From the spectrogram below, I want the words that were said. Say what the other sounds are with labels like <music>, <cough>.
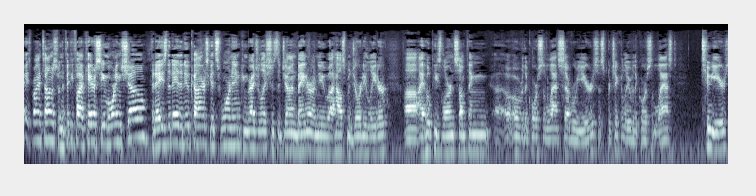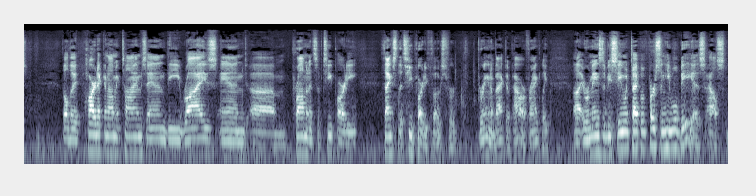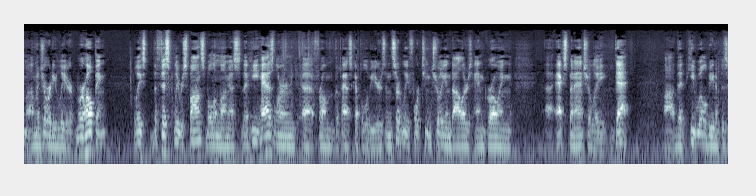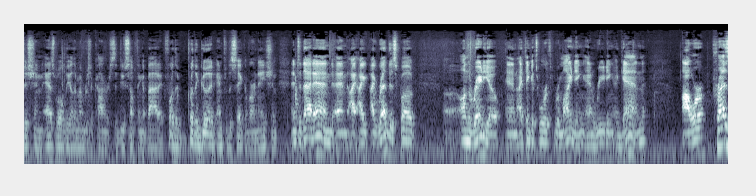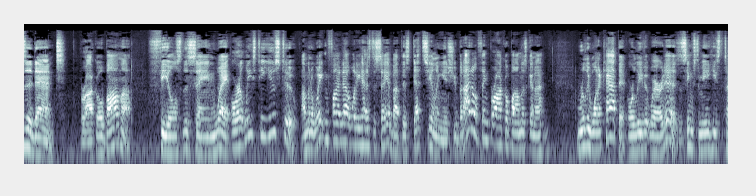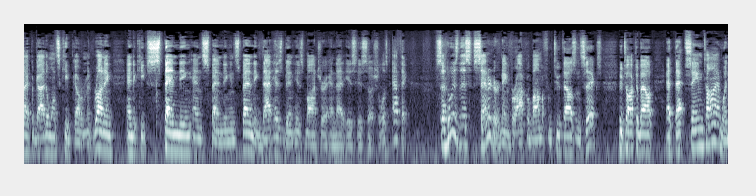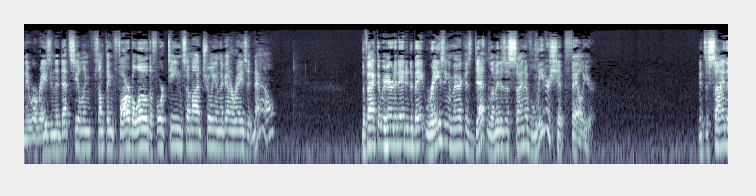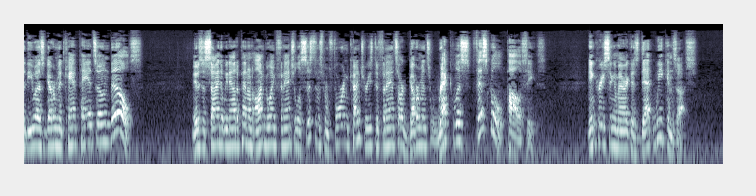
Hey, it's Brian Thomas from the 55 KRC Morning Show. Today's the day the new Congress gets sworn in. Congratulations to John Boehner, our new uh, House Majority Leader. Uh, I hope he's learned something uh, over the course of the last several years, particularly over the course of the last two years. With all the hard economic times and the rise and um, prominence of Tea Party, thanks to the <laughs> Tea Party folks for bringing him back to power, frankly. Uh, it remains to be seen what type of person he will be as House uh, Majority Leader. We're hoping at least the fiscally responsible among us, that he has learned uh, from the past couple of years, and certainly $14 trillion and growing uh, exponentially debt, uh, that he will be in a position, as will the other members of Congress, to do something about it for the for the good and for the sake of our nation. And to that end, and I, I, I read this quote uh, on the radio, and I think it's worth reminding and reading again. Our president, Barack Obama, feels the same way, or at least he used to. I'm going to wait and find out what he has to say about this debt ceiling issue, but I don't think Barack Obama is going to really want to cap it or leave it where it is. It seems to me he's the type of guy that wants to keep government running and to keep spending and spending and spending. That has been his mantra, and that is his socialist ethic. So, who is this senator named Barack Obama from 2006 who talked about at that same time when they were raising the debt ceiling something far below the 14 some odd trillion they're going to raise it now? The fact that we're here today to debate raising America's debt limit is a sign of leadership failure. It's a sign that the U.S. government can't pay its own bills. It is a sign that we now depend on ongoing financial assistance from foreign countries to finance our government's reckless fiscal policies. Increasing America's debt weakens us,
